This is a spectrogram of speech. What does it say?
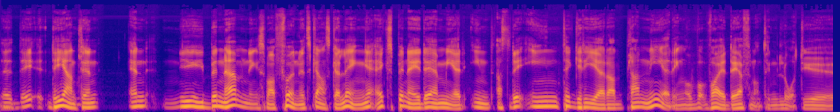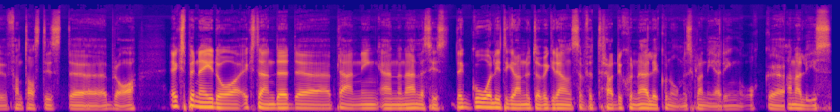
Det, det, det är egentligen en ny benämning som har funnits ganska länge. XPNA det är mer in, alltså det är integrerad planering och vad är det för någonting? Det låter ju fantastiskt eh, bra. XPNA då, Extended eh, Planning and Analysis, det går lite grann utöver gränsen för traditionell ekonomisk planering och eh, analys.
